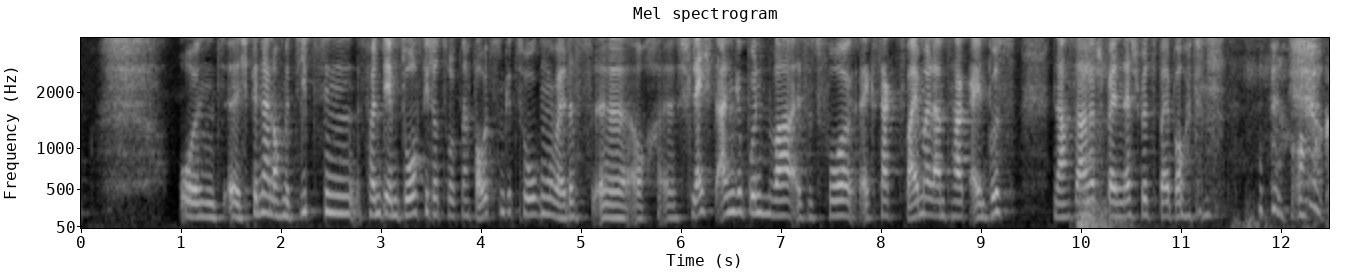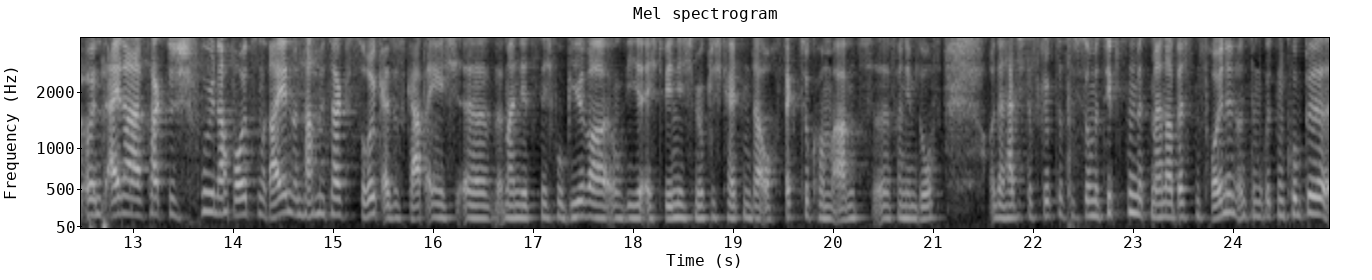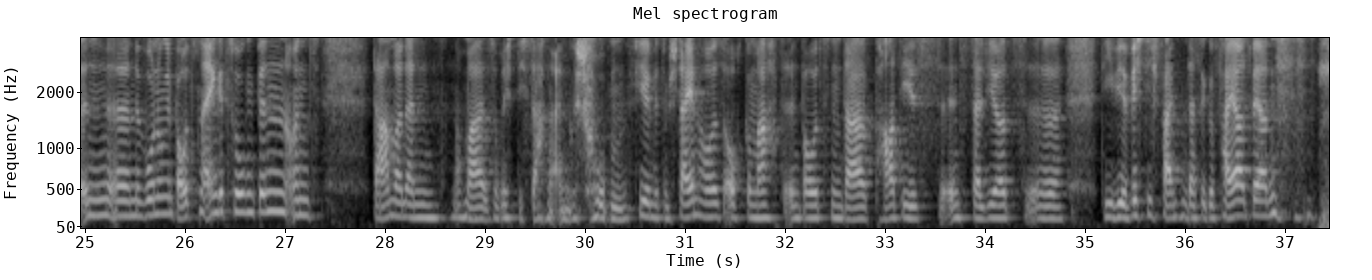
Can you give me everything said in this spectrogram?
Und äh, ich bin dann auch mit 17 von dem Dorf wieder zurück nach Bautzen gezogen, weil das äh, auch äh, schlecht angebunden war. Es ist vor exakt zweimal am Tag ein Bus nach Saritsch bei Neschwitz bei Bautzen. Oh und einer praktisch früh nach Bautzen rein und nachmittags zurück. Also es gab eigentlich, äh, wenn man jetzt nicht mobil war, irgendwie echt wenig Möglichkeiten, da auch wegzukommen abends äh, von dem Dorf. Und dann hatte ich das Glück, dass ich so mit 17 mit meiner besten Freundin und einem guten Kumpel in äh, eine Wohnung in Bautzen eingezogen bin und da haben wir dann nochmal so richtig Sachen angeschoben. Viel mit dem Steinhaus auch gemacht in Bautzen, da Partys installiert, äh, die wir wichtig fanden, dass sie gefeiert werden.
